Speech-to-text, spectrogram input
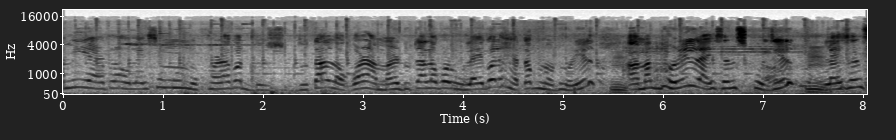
আমি ইয়াৰ পৰা ওলাইছো মোৰ মুখৰ আগত দুটা লগৰ আমাৰ দুটা লগৰ ওলাই গ'ল সিহঁতক নধৰিল আমাক ধৰিল লাইচেঞ্চ খুজিল লাইচেঞ্চ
